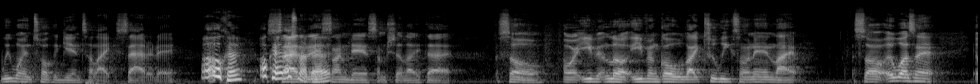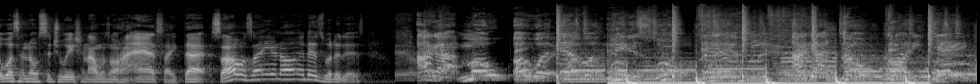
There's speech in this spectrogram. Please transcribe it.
We wouldn't talk again till like Saturday. Oh, okay. Okay. Saturday, Sunday, or some shit like that. So, or even look, even go like two weeks on end. Like, so it wasn't. It wasn't no situation I was on her ass like that. So I was like, you know, it is what it is. I got mo or whatever niggas want. I got dope, Cartier.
